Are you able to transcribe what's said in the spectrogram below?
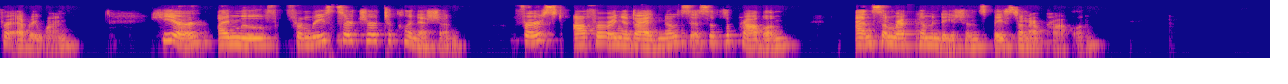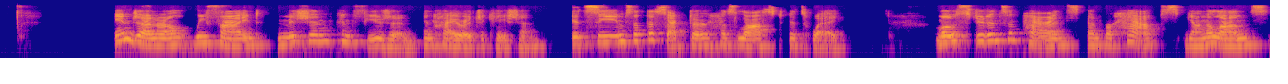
for everyone. Here, I move from researcher to clinician, first offering a diagnosis of the problem and some recommendations based on our problem. In general, we find mission confusion in higher education. It seems that the sector has lost its way. Most students and parents, and perhaps young alums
